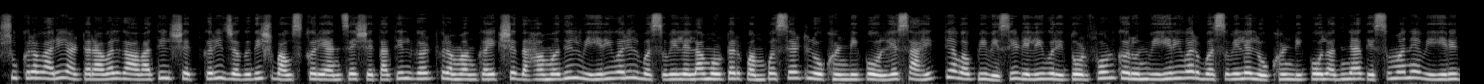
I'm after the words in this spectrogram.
शुक्रवारी अटरावल गावातील शेतकरी जगदीश बाउस्कर यांचे शेतातील गट क्रमांक एकशे दहा मधील विहिरीवरील बसविलेला मोटर पंप सेट लोखंडी पोल हे साहित्य व पीव्हीसी डिलिव्हरी तोडफोड करून विहिरीवर बसविले लोखंडी पोल अज्ञात इसमाने विहिरीत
